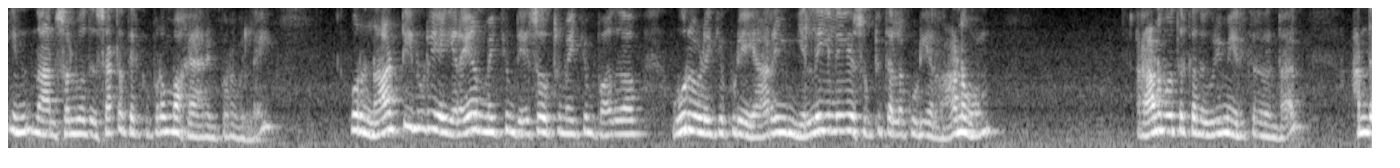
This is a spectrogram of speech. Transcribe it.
இன் நான் சொல்வது சட்டத்திற்கு புறம்பாக யாரும் கூறவில்லை. ஒரு நாட்டினுடைய இறையாண்மைக்கும் தேச ஒற்றுமைக்கும் பாதுகாப்பு ஊறு விளைக்கக்கூடிய யாரையும் எல்லையிலேயே சுட்டுத் தள்ளக்கூடிய இராணுவம் இராணுவத்திற்கு அந்த உரிமை இருக்கிறது என்றால் அந்த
